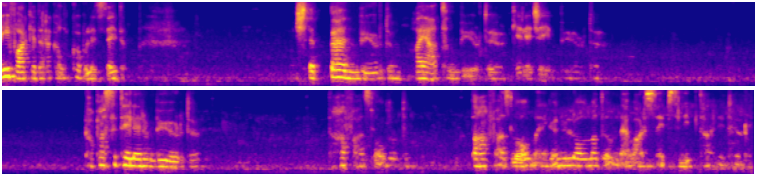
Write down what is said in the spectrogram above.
Neyi fark ederek alıp kabul etseydim. İşte ben büyürdüm, hayatım büyürdü, geleceğim büyürdü. Kapasitelerim büyürdü. Daha fazla olurdum. Daha fazla olmaya gönüllü olmadığım ne varsa hepsini iptal ediyorum.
